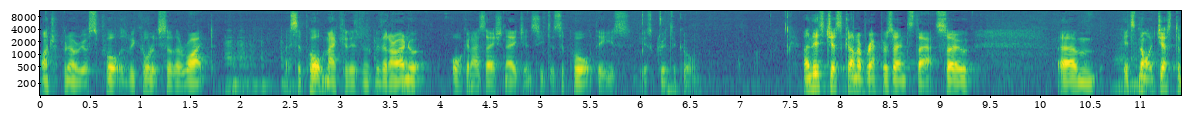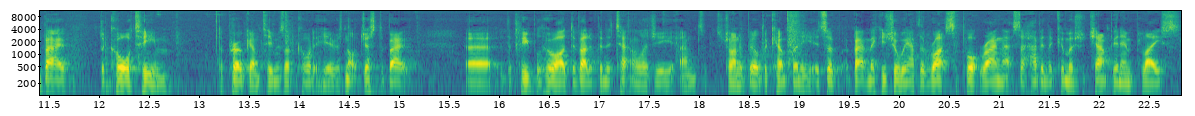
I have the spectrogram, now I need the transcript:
entrepreneurial support, as we call it, so the right uh, support mechanisms within our own organisation agency to support these is critical. And this just kind of represents that. So um, it's not just about the core team, the program team, as I've called it here, is not just about uh, the people who are developing the technology and trying to build the company. It's about making sure we have the right support around that. So having the commercial champion in place,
